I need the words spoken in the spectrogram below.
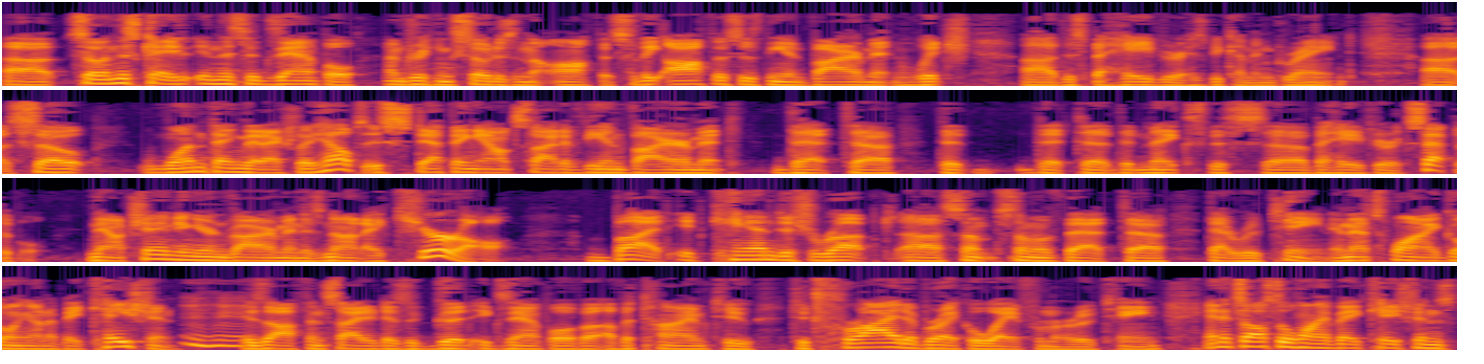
Uh, so in this case, in this example, I'm drinking sodas in the office. So the office is the environment in which uh, this behavior has become ingrained. Uh, so one thing that actually helps is stepping outside of the environment that uh, that that uh, that makes this uh, behavior acceptable. Now, changing your environment is not a cure-all, but it can disrupt uh, some some of that uh, that routine, and that's why going on a vacation mm-hmm. is often cited as a good example of a, of a time to to try to break away from a routine. And it's also why vacations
